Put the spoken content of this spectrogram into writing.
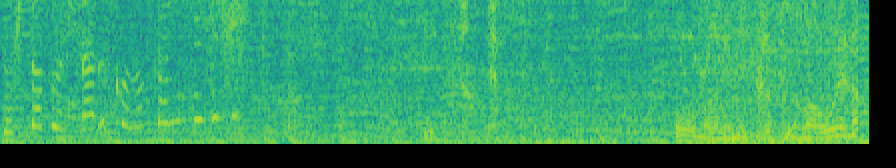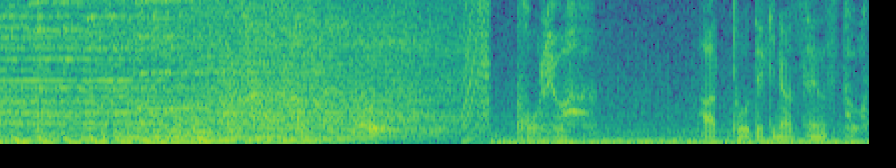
と一つになるこの感じいつだってお前に勝つのは俺だこれは圧倒的なセンスと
